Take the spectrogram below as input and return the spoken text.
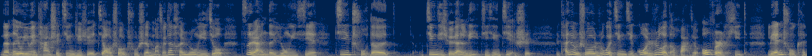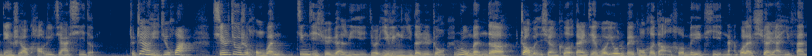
那那又因为他是经济学教授出身嘛，所以他很容易就自然的用一些基础的经济学原理进行解释。他就是说，如果经济过热的话，就 overheat，联储肯定是要考虑加息的。就这样一句话，其实就是宏观经济学原理，就是一零一的这种入门的照本宣科。但是结果又是被共和党和媒体拿过来渲染一番。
